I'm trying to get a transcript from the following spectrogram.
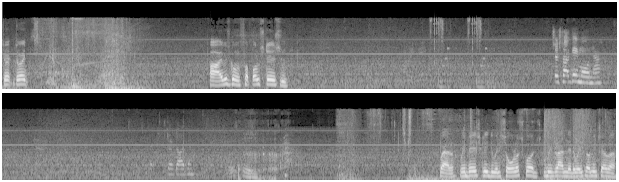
So do I? Ah, I was going football station. Start game mode now? Don't. Well, we're basically doing solo squads we've landed away from each other.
